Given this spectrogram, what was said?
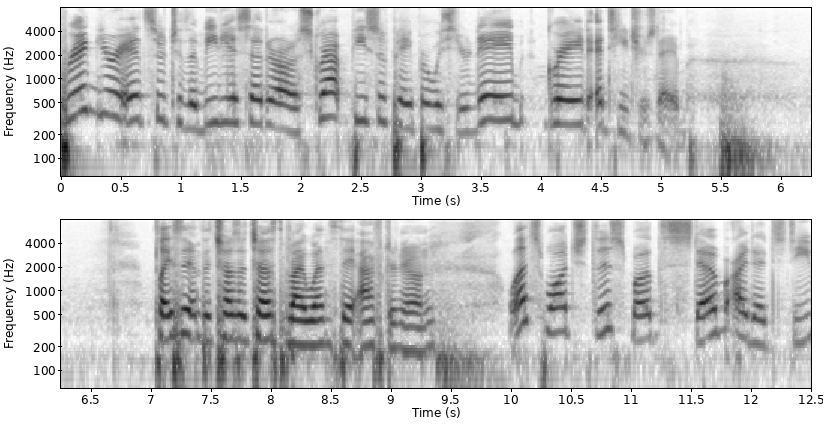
Bring your answer to the media center on a scrap piece of paper with your name, grade, and teacher's name. Place it in the treasure chest by Wednesday afternoon. Let's watch this month's STEM Identity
